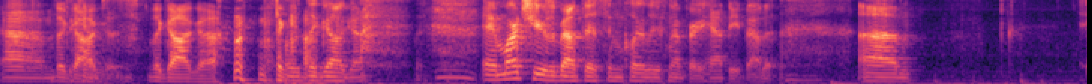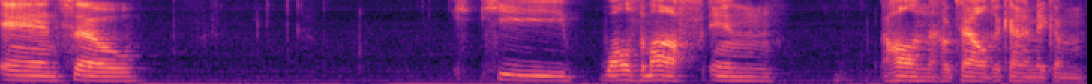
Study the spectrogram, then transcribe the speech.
um, the, the, Gaga. The Gaga. the Gaga. the Gaga. And March hears about this and clearly is not very happy about it. Um, and so he walls them off in a hall in the hotel to kind of make them,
